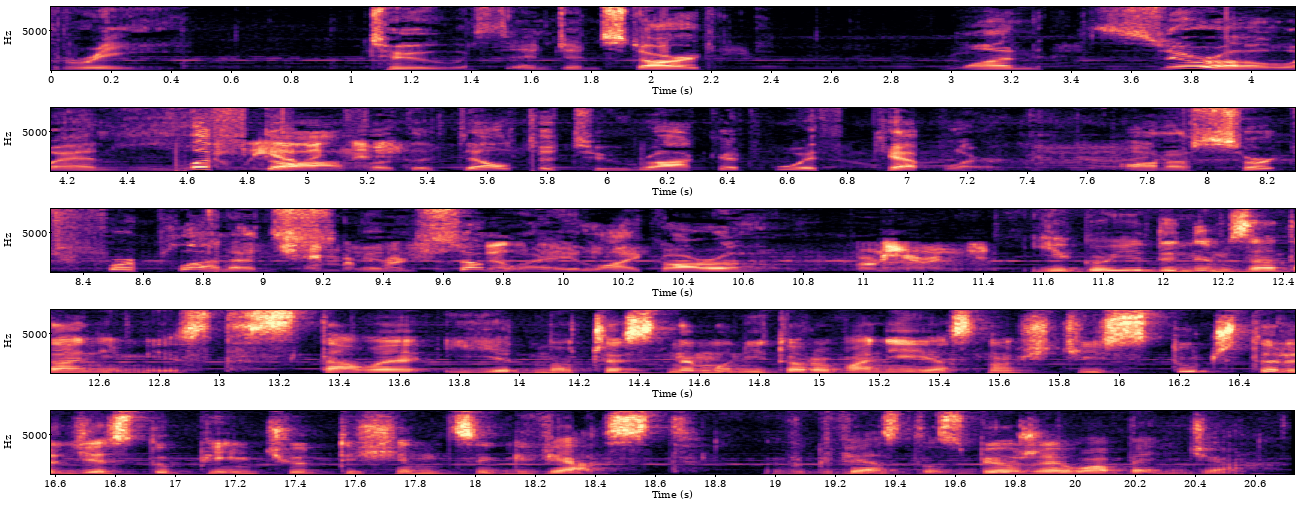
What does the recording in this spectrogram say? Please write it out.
three, two, engine start, one, zero, and liftoff of the Delta II rocket with Kepler on a search for planets in some way like our own. Jego jedynym zadaniem jest stałe i jednoczesne monitorowanie jasności 145 tysięcy gwiazd w gwiazdozbiorze Łabędzia.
